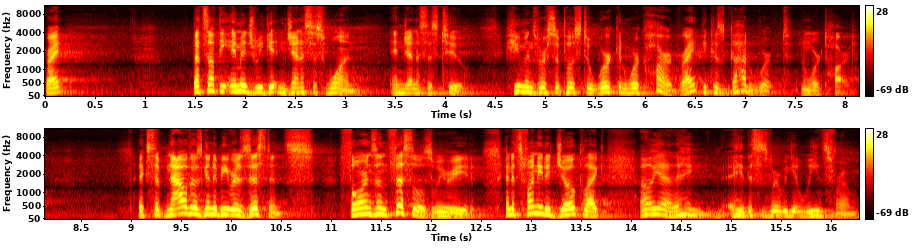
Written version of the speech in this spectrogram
Right? That's not the image we get in Genesis 1 and Genesis 2. Humans were supposed to work and work hard, right? Because God worked and worked hard. Except now there's going to be resistance. Thorns and thistles, we read. And it's funny to joke like, oh, yeah, hey, hey this is where we get weeds from.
